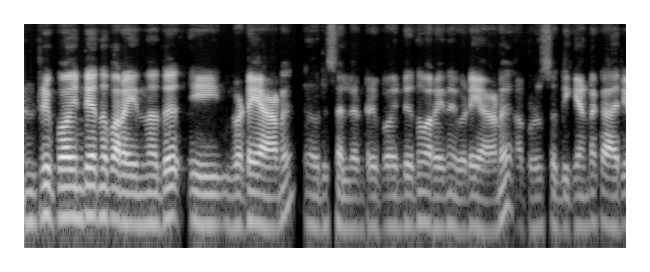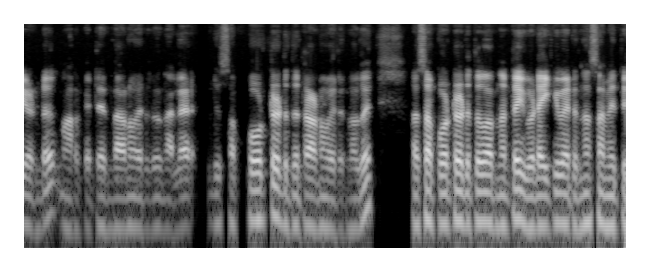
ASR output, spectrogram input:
എൻട്രി പോയിന്റ് എന്ന് പറയുന്നത് ഈ ഇവിടെയാണ്. ഒരു സെൽ എൻട്രി പോയിന്റ് എന്ന് പറയുന്നത് ഇവിടെയാണ്. അപ്പോൾ ശ്രദ്ധിക്കേണ്ട കാര്യമുണ്ട്. മാർക്കറ്റ് എന്താണ് വരുന്നത്? നല്ല ഒരു സപ്പോർട്ട് എടുത്തിട്ടാണ് വരുന്നത്. ആ സപ്പോർട്ട് എടുത്ത് വന്നിട്ട് ഇവിടേക്ക് വരുന്ന സമയത്ത്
